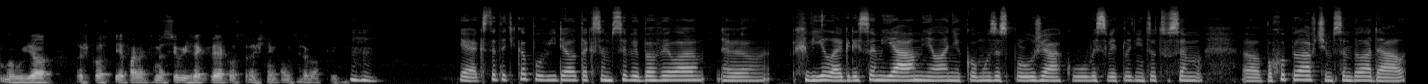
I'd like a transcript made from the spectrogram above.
bohužel to školství je fakt, jak jsme si už řekli, jako strašně konzervativní. Mm-hmm. Jak jste teďka povídal, tak jsem si vybavila uh, chvíle, kdy jsem já měla někomu ze spolužáků vysvětlit něco, co jsem uh, pochopila, v čem jsem byla dál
